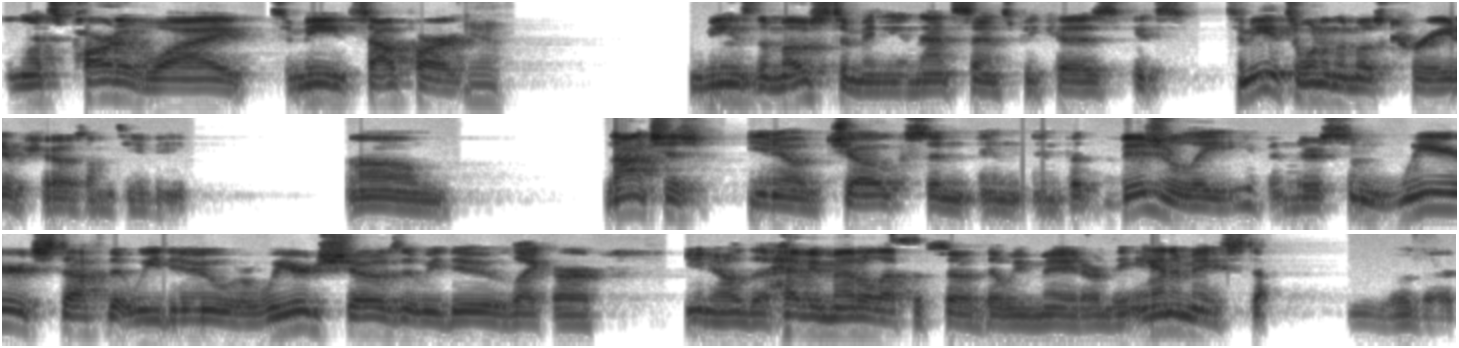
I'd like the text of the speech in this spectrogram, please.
and that's part of why, to me, South Park yeah. means the most to me in that sense because it's to me it's one of the most creative shows on TV. Um, not just you know jokes and, and, and but visually even there's some weird stuff that we do or weird shows that we do like our you know, the heavy metal episode that we made or the anime stuff or the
